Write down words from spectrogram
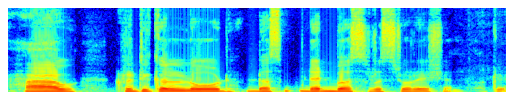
have critical load dead bus restoration. Okay.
